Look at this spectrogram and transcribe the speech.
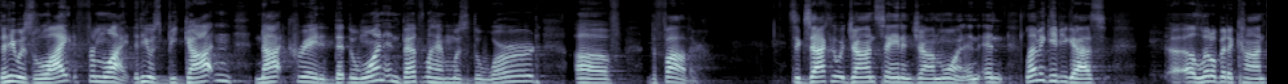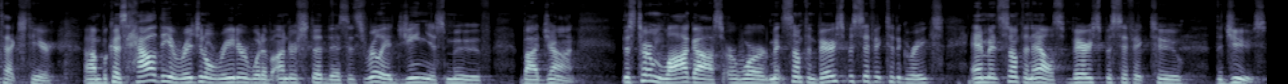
that he was light from light, that he was begotten, not created, that the one in Bethlehem was the Word of the Father. It's exactly what John's saying in John 1. And, and let me give you guys a little bit of context here, um, because how the original reader would have understood this, it's really a genius move by John. This term logos or word meant something very specific to the Greeks and meant something else very specific to the Jews.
